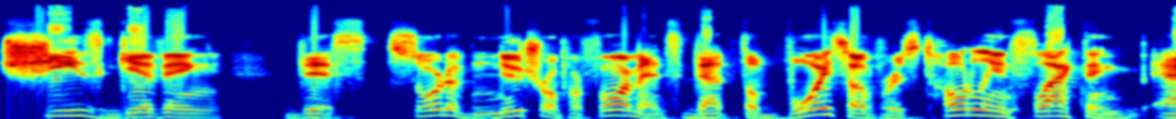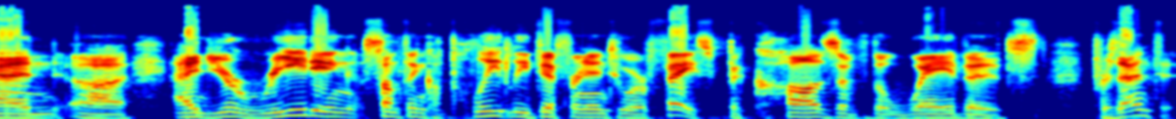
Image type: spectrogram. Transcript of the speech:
she's giving this sort of neutral performance that the voiceover is totally inflecting and uh, and you're reading something completely different into her face because of the way that it's presented.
